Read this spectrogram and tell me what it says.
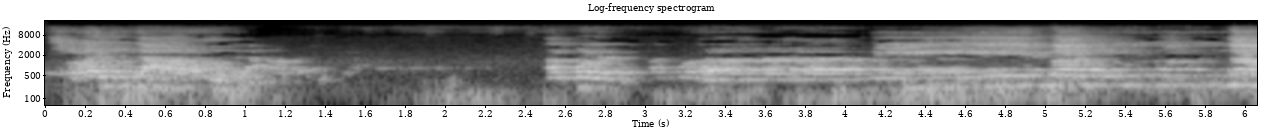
সবাই কিন্তু হাত তোলে তারপরে আমি বান্দা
